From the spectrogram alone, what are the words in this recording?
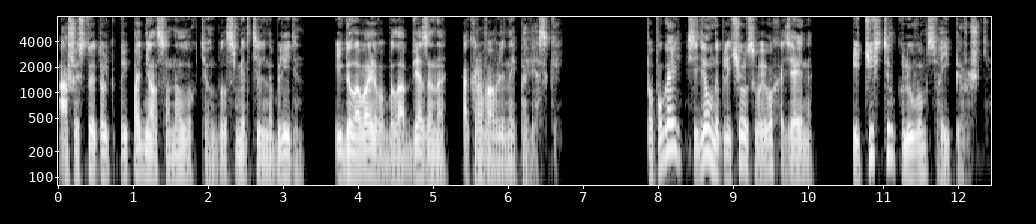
а шестой только приподнялся на локте. Он был смертельно бледен, и голова его была обвязана окровавленной повязкой. Попугай сидел на плече у своего хозяина и чистил клювом свои перышки.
